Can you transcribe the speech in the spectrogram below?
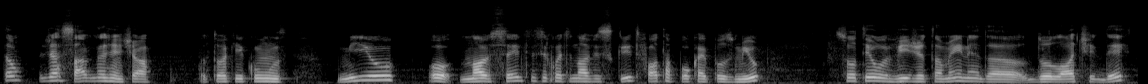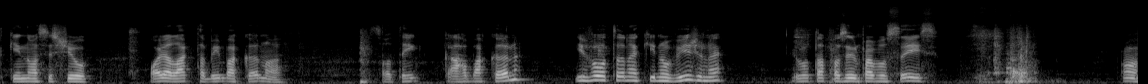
Então, já sabe, né, gente, ó. Eu tô aqui com uns mil... Oh, 959 inscritos, falta pouco aí pros mil. Soltei o vídeo também, né, do, do lote D. Quem não assistiu, olha lá que tá bem bacana, ó. Só tem carro bacana. E voltando aqui no vídeo, né, eu vou estar tá fazendo para vocês. Ó,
